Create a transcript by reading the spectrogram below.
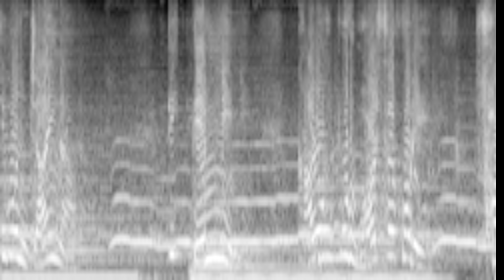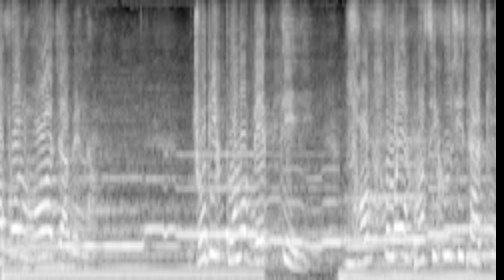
জীবন যায় না, ঠিক তেমনি কারও উপর ভরসা করে সফল হওয়া যাবে না। যদি কোনো ব্যক্তি সবসময় হাসি খুশি থাকে,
